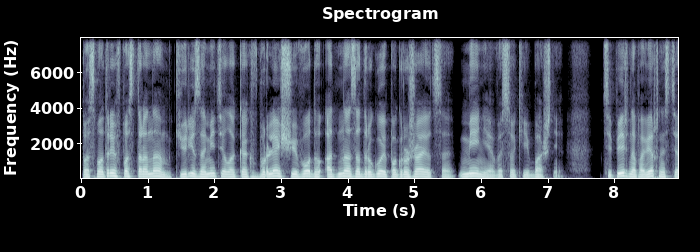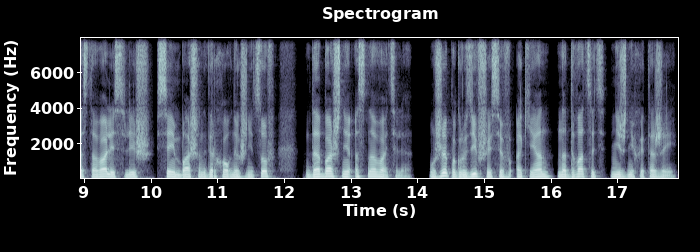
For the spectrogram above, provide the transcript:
Посмотрев по сторонам, Кюри заметила, как в бурлящую воду одна за другой погружаются менее высокие башни. Теперь на поверхности оставались лишь семь башен верховных жнецов, до башни основателя, уже погрузившейся в океан на 20 нижних этажей.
